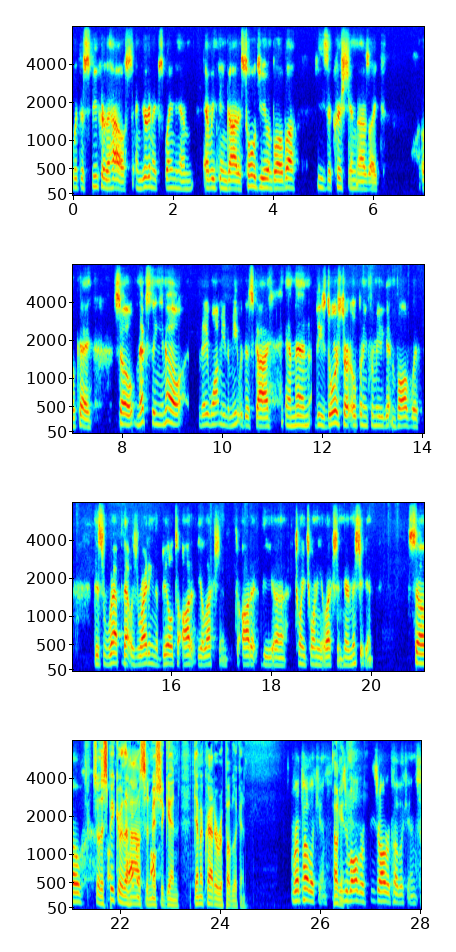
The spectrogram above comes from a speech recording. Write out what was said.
with the Speaker of the House, and you're going to explain to him everything God has told you, and blah blah. blah. He's a Christian. And I was like, okay. So next thing you know, they want me to meet with this guy, and then these doors start opening for me to get involved with this rep that was writing the bill to audit the election, to audit the uh, 2020 election here in Michigan. So, so the Speaker of the House in Michigan, Democrat or Republican? Republican. Okay. These are all these are all Republicans.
